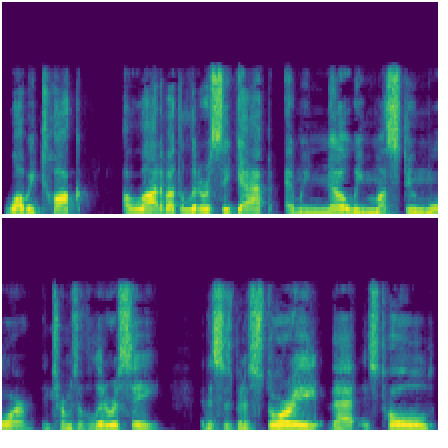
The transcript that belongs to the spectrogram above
while we talk a lot about the literacy gap, and we know we must do more in terms of literacy, and this has been a story that is told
